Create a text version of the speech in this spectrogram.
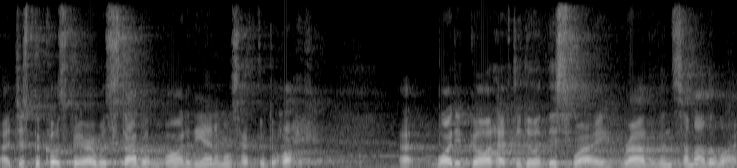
Uh, just because Pharaoh was stubborn, why do the animals have to die? Uh, why did God have to do it this way rather than some other way?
